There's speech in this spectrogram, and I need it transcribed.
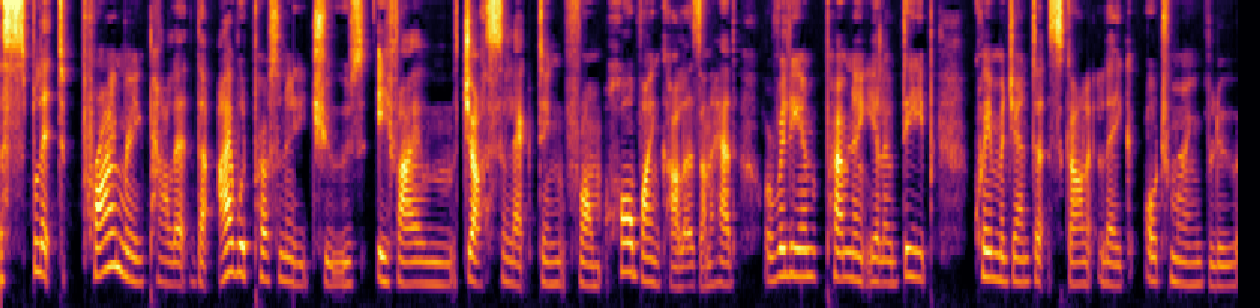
a split primary palette that I would personally choose if I'm just selecting from Holbein colors and I had Aureolin, Permanent Yellow Deep, Queen Magenta, Scarlet Lake, Ultramarine Blue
